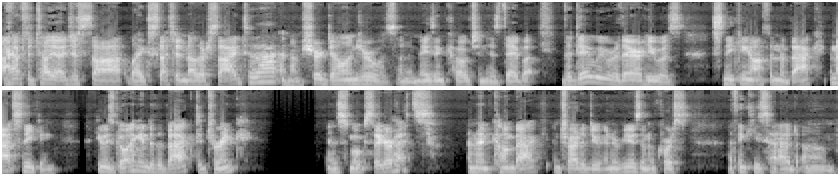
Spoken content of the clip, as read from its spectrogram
I have to tell you, I just saw like such another side to that. And I'm sure Dellinger was an amazing coach in his day. But the day we were there, he was sneaking off in the back, not sneaking. He was going into the back to drink and smoke cigarettes and then come back and try to do interviews. And of course, I think he's had um,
